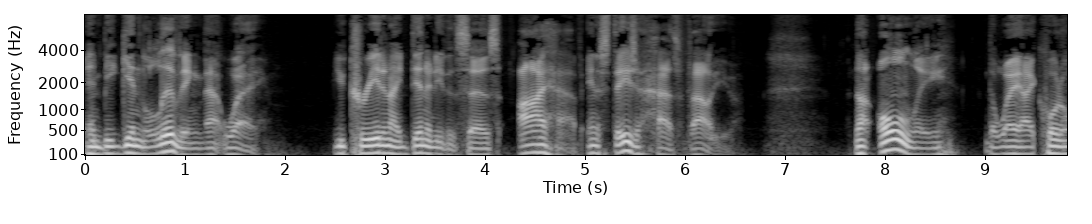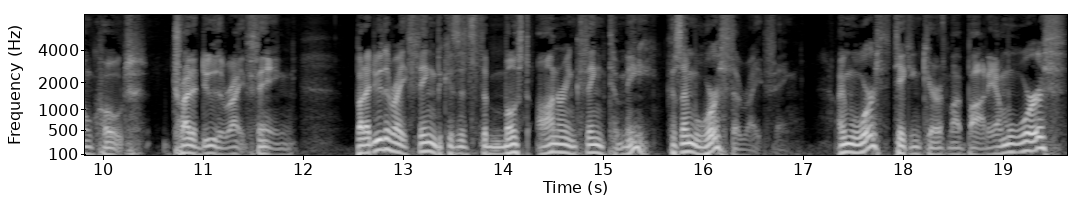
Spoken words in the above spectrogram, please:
and begin living that way, you create an identity that says, I have, Anastasia has value. Not only the way I quote unquote try to do the right thing, but I do the right thing because it's the most honoring thing to me because I'm worth the right thing. I'm worth taking care of my body. I'm worth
